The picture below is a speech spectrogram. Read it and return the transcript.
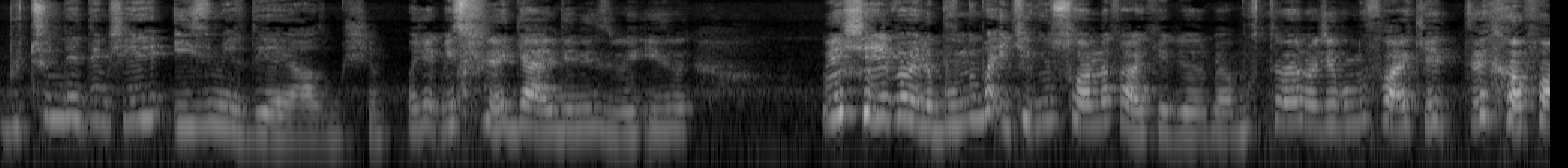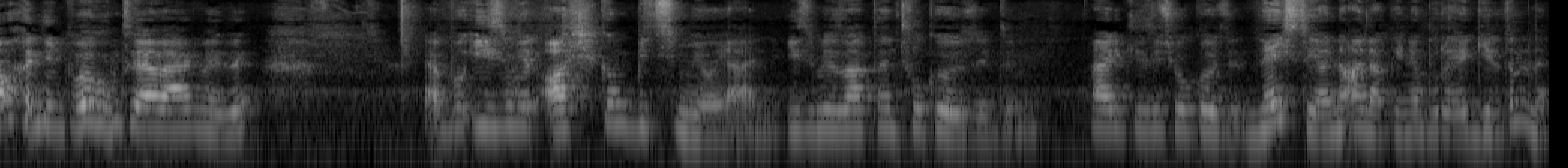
bütün dediğim şeyi İzmir diye yazmışım. Hocam İzmir'e geldiniz mi? İzmir... Ve şey böyle bunu ben iki gün sonra fark ediyorum. Ya muhtemelen hoca bunu fark etti ama hani alıntıya vermedi. Ya bu İzmir aşkım bitmiyor yani. İzmir zaten çok özledim. Herkesi çok özledim. Neyse ya ne alaka yine buraya girdim de.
